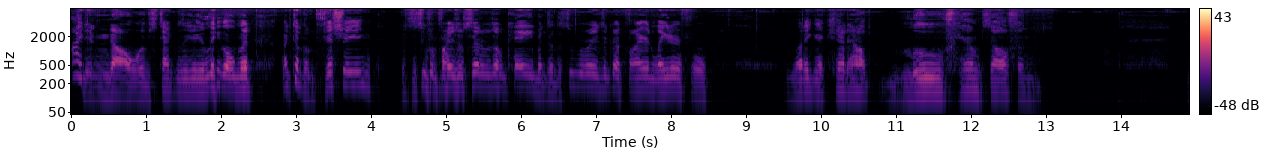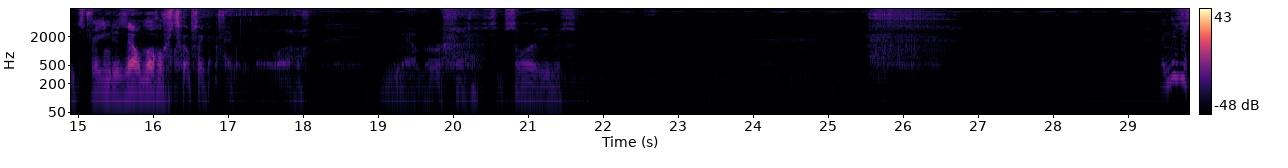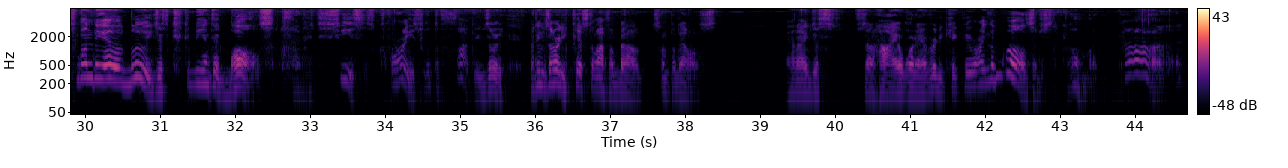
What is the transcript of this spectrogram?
I didn't know it was technically illegal, but I took him fishing because the supervisor said it was okay, but then the supervisor got fired later for letting a kid help move himself and he strained his elbow or something. I don't know. Uh, whatever. I'm sorry. It was. And then just one day out of the blue, he just kicked me into the balls. I mean, Jesus Christ, what the fuck? He was already, but he was already pissed off about something else. And I just said hi or whatever, and he kicked me right in the balls. I was like, oh my God.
